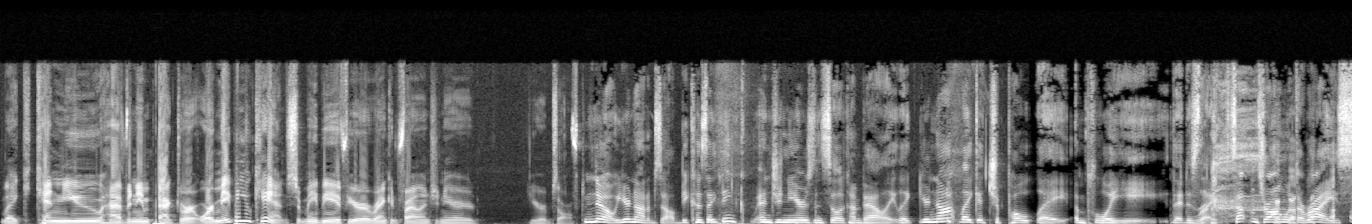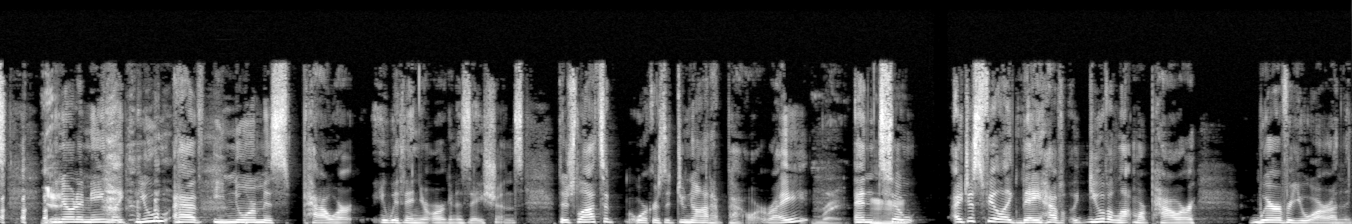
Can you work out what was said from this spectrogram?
Like, can you have an impact, or or maybe you can't? So maybe if you're a rank and file engineer, you're absolved. No, you're not absolved because I think engineers in Silicon Valley, like you're not like a Chipotle employee that is like something's wrong with the rice. Yeah. You know what I mean? Like you have enormous power within your organizations. There's lots of workers that do not have power, right? Right. And so mm-hmm. I just feel like they have, you have a lot more power wherever you are on the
